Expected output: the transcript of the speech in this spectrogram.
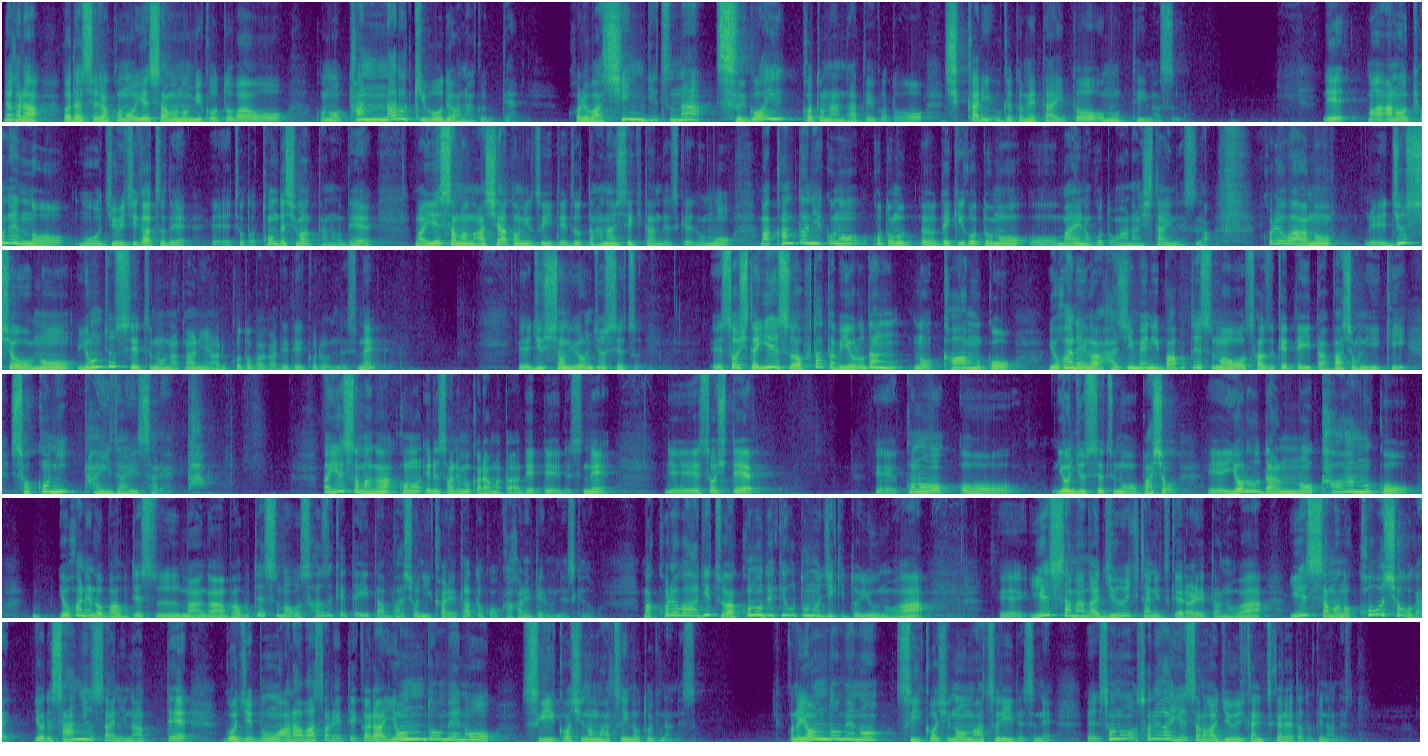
だから私たちはこのイエス様の御言葉をこの単なる希望ではなくってこれは真実なすごいことなんだということをしっかり受け止めたいと思っています。で、まあ、あの去年のもう11月でちょっと飛んでしまったので、まあ、イエス様の足跡についてずっと話してきたんですけれども、まあ、簡単にこのことの出来事の前のことをお話したいんですがこれはあの10章の40節の中にある言葉が出てくるんですね。10章の40節そしてイエスは再びヨルダンの川向こうヨハネが初めにバプテスマを授けていた場所に行きそこに滞在された。ま、イエス様がこのエルサレムからまた出てですねでそしてこの40節の場所ヨルダンの川向こうヨハネのバプテスマがバプテスマを授けていた場所に行かれたとこう書かれてるんですけどまあ、これは実はこの出来事の時期というのはイエス様が十字架につけられたのはイエス様の交渉外いわゆる30歳になってご自分を表されてから4度目の杉越の祭りの時なんです。この4度目の杉越の祭りですねそのそれがイエス様が十字架につけられた時なんです。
